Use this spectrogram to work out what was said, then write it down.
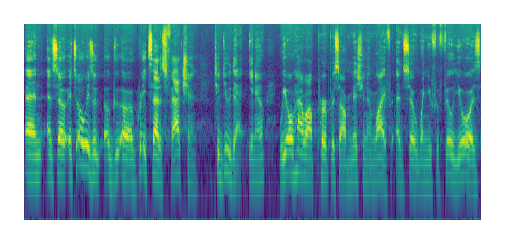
And, and so it's always a, a, a great satisfaction to do that, you know. We all have our purpose, our mission in life, and so when you fulfill yours,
